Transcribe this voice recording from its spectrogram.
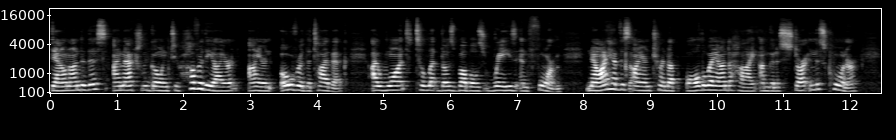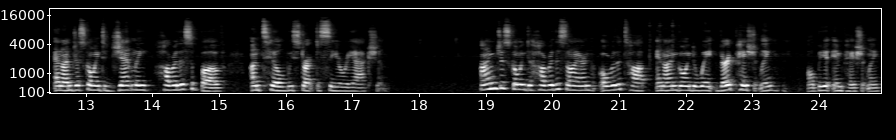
down onto this. I'm actually going to hover the iron, iron over the Tyvek. I want to let those bubbles raise and form. Now I have this iron turned up all the way onto high. I'm going to start in this corner and I'm just going to gently hover this above until we start to see a reaction. I'm just going to hover this iron over the top and I'm going to wait very patiently, albeit impatiently,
